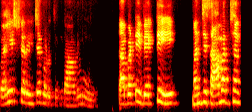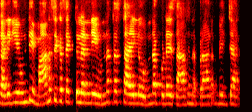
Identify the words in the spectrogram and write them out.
బహిష్కరించబడుతున్నాడు. కాబట్టి వ్యక్తి మంచి సామర్థ్యం కలిగి ఉండి మానసిక శక్తులన్నీ ఉన్నత స్థాయిలో ఉన్నప్పుడే సాధన ప్రారంభించాలి.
